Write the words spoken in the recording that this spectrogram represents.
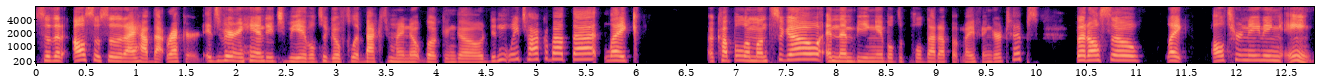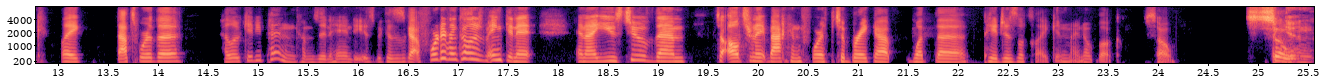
so that also so that I have that record. It's very handy to be able to go flip back through my notebook and go, didn't we talk about that like a couple of months ago? And then being able to pull that up at my fingertips but also like alternating ink. Like that's where the Hello Kitty pen comes in handy, is because it's got four different colors of ink in it, and I use two of them to alternate back and forth to break up what the pages look like in my notebook. So So Again,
